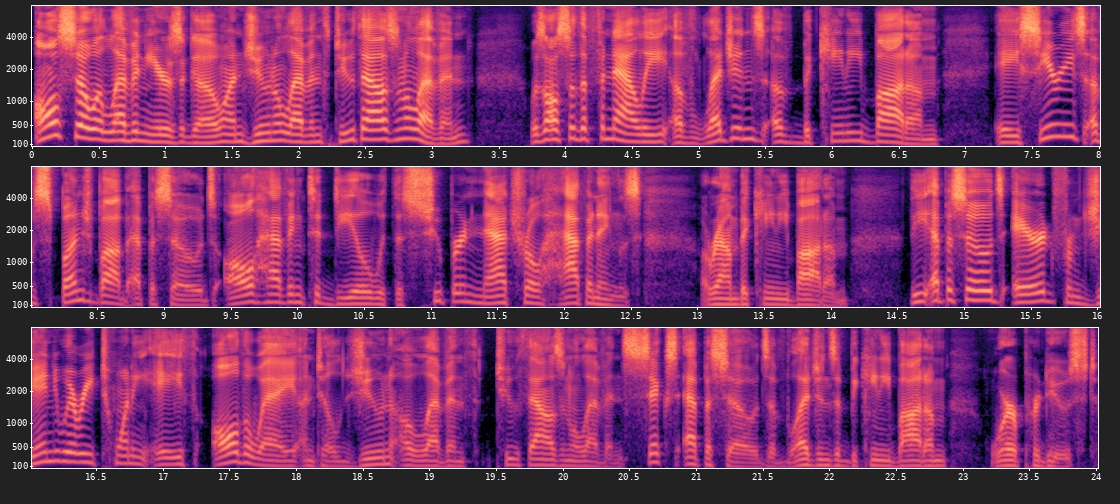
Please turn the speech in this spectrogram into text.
Also 11 years ago on June 11th, 2011, was also the finale of Legends of Bikini Bottom, a series of SpongeBob episodes all having to deal with the supernatural happenings around Bikini Bottom. The episodes aired from January 28th all the way until June 11th, 2011. Six episodes of Legends of Bikini Bottom were produced.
